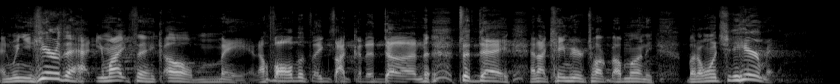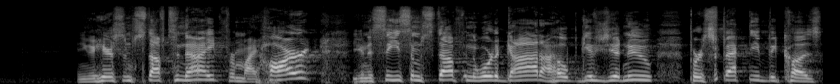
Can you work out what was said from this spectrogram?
And when you hear that, you might think, oh man, of all the things I could have done today, and I came here to talk about money. But I want you to hear me. And you're gonna hear some stuff tonight from my heart. You're gonna see some stuff in the Word of God, I hope gives you a new perspective because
